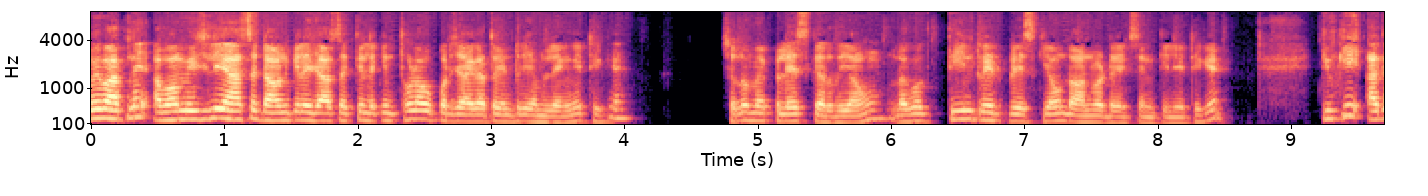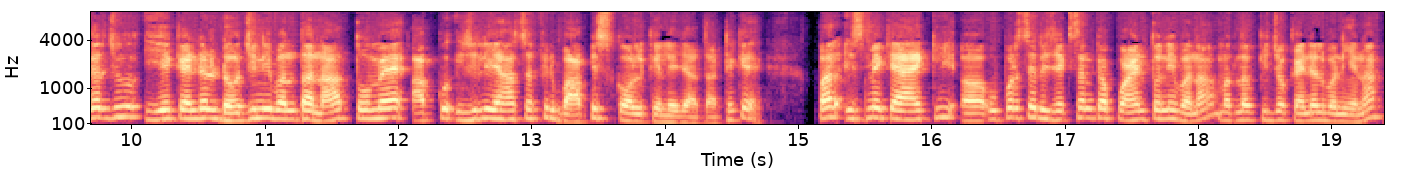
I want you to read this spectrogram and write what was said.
कोई बात नहीं, अब हम इजिली यहाँ से डाउन के लिए जा सकते हैं, लेकिन थोड़ा ऊपर जाएगा तो एंट्री हम लेंगे, ठीक है? चलो, मैं प्लेस कर दिया हूँ, लगभग तीन ट्रेड प्लेस किया हूँ डाउनवर्ड डायरेक्शन के लिए, ठीक है? क्योंकि अगर जो ये कैंडल डोजी नहीं बनता ना तो मैं आपको इजीली यहाँ से फिर वापस कॉल के ले जाता, ठीक है? पर इसमें क्या है कि ऊपर से रिजेक्शन का पॉइंट तो नहीं बना मतलब कि जो कैंडल बनी है ना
